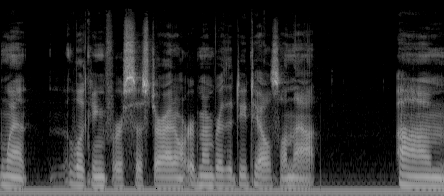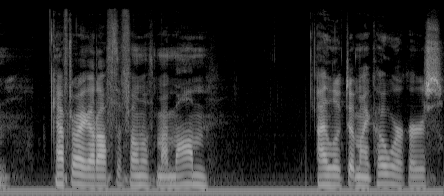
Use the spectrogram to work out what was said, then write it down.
went looking for a sister. I don't remember the details on that. Um, after I got off the phone with my mom, I looked at my coworkers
